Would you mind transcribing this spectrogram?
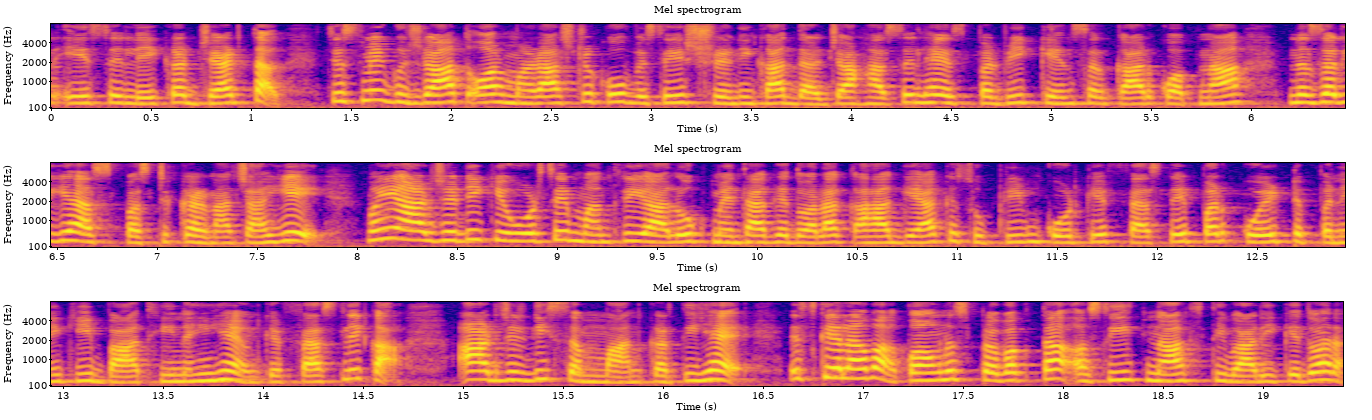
ए से लेकर जेड तक, जिसमें गुजरात और महाराष्ट्र को विशेष श्रेणी का दर्जा हासिल है। इस पर भी केंद्र सरकार को अपना नज़रिया स्पष्ट करना चाहिए। वहीं आरजेडी की ओर से मंत्री आलोक मेहता के द्वारा कहा गया कि सुप्रीम कोर्ट के फैसले पर कोई टिप्पणी की बात ही नहीं है। उनके फैसले का आरजेडी सम्मान करती है। इसके अलावा कांग्रेस प्रवक्ता असीत नाथ तिवारी के द्वारा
